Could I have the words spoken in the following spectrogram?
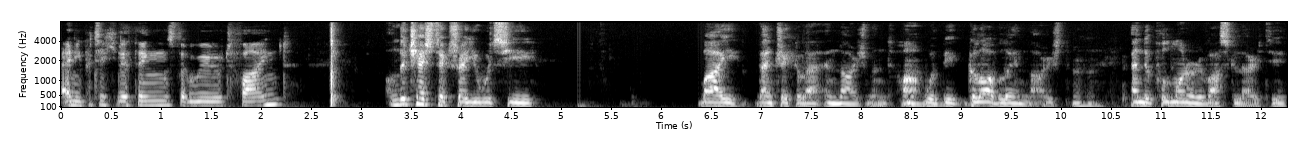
any particular things that we would find On the chest X-ray, you would see biventricular enlargement. Heart Mm. would be globally enlarged, mm-hmm. and the pulmonary vascularity,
